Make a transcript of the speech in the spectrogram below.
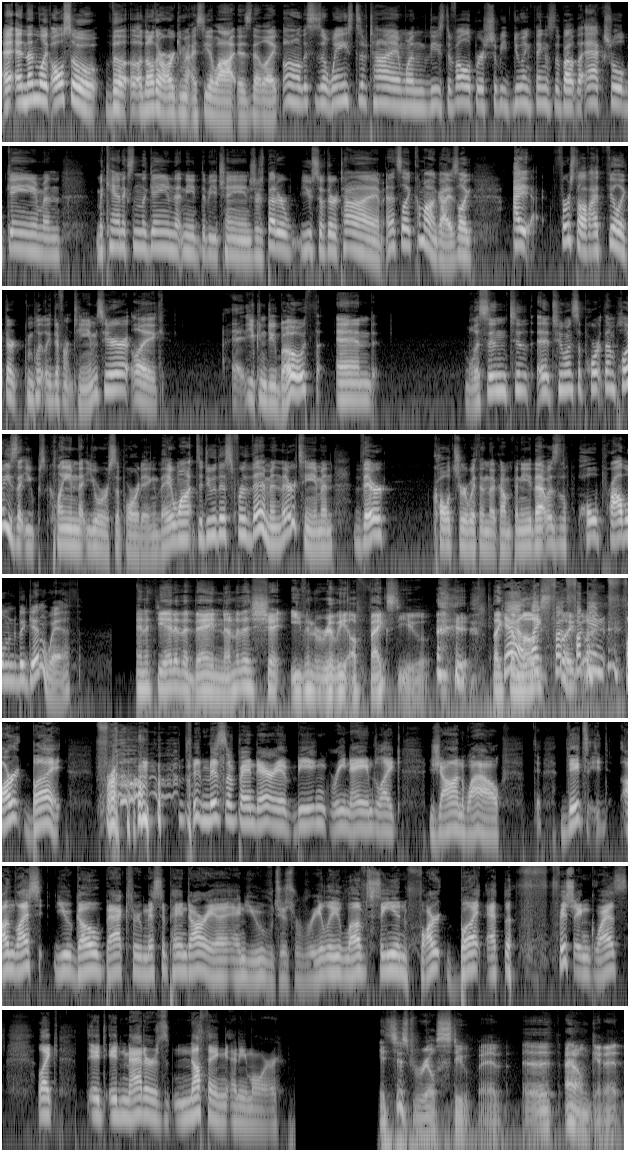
And, and then like also the another argument I see a lot is that like oh this is a waste of time when these developers should be doing things about the actual game and mechanics in the game that need to be changed. There's better use of their time. And it's like come on guys like I first off I feel like they're completely different teams here like you can do both and listen to uh, to and support the employees that you claim that you were supporting. They want to do this for them and their team and their culture within the company. That was the whole problem to begin with. and at the end of the day none of this shit even really affects you like Yeah, the like, most fu- fucking fart butt from Mists of Pandaria being renamed like Jean Wow. It's unless you go back through Mists of Pandaria and you just really loved seeing fart butt at the fishing quest, like it it matters nothing anymore. it's just real stupid. Uh, I don't get it.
